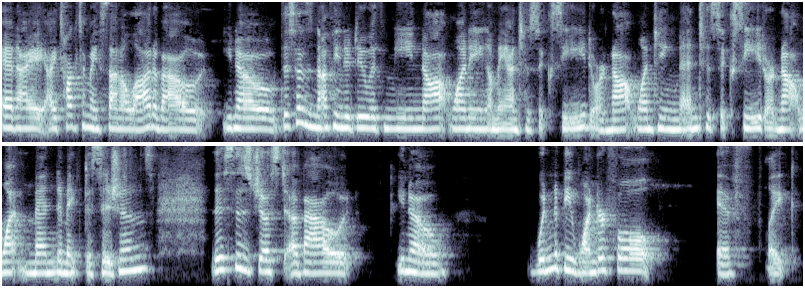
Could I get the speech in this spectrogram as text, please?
And I, I talk to my son a lot about, you know, this has nothing to do with me not wanting a man to succeed or not wanting men to succeed or not want men to make decisions. This is just about, you know, wouldn't it be wonderful if like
